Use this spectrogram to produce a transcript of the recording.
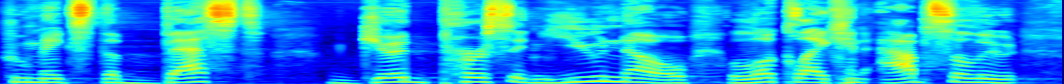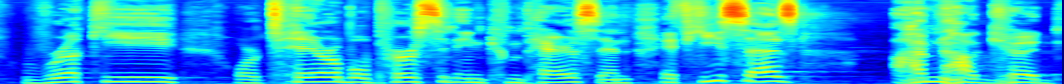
who makes the best good person you know look like an absolute rookie or terrible person in comparison, if he says, I'm not good.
